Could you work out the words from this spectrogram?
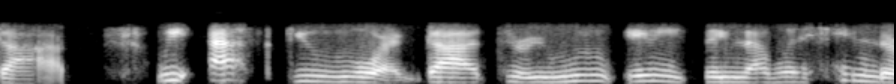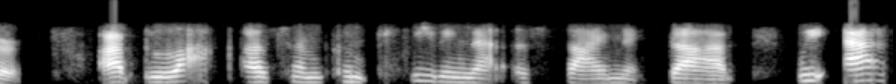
God. We ask you, Lord God, to remove anything that would hinder or block us from completing that assignment, God. We ask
